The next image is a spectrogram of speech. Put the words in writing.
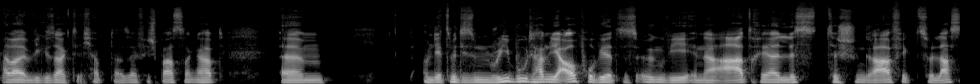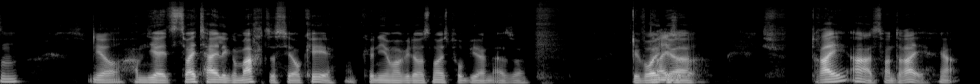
Aber wie gesagt, ich habe da sehr viel Spaß dran gehabt. Ähm, und jetzt mit diesem Reboot haben die auch probiert, es irgendwie in einer Art realistischen Grafik zu lassen. Ja. Haben die ja jetzt zwei Teile gemacht, das ist ja okay. Dann können die ja mal wieder was Neues probieren. Also, wir wollen Drei ja sogar. drei. Ah, es waren drei, ja.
